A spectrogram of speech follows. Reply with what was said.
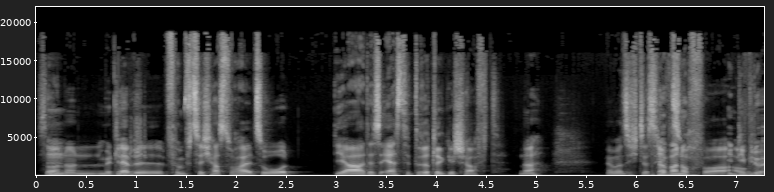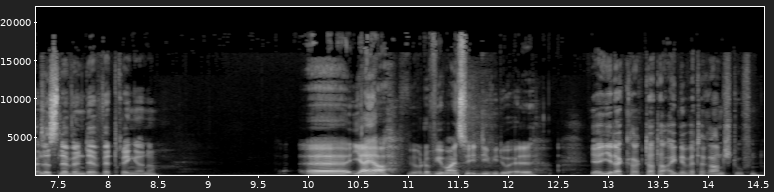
sondern hm. mit Level ja, 50 hast du halt so, ja, das erste Drittel geschafft, ne? Wenn man sich das Da war noch vor individuelles Leveln der Wettringe, ne? Äh, ja, ja. Oder wie meinst du individuell? Ja, jeder Charakter hatte eigene Veteranenstufen.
